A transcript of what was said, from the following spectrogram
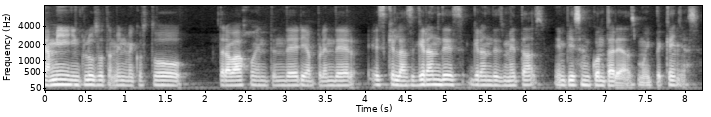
que a mí incluso también me costó trabajo entender y aprender es que las grandes, grandes metas empiezan con tareas muy pequeñas.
